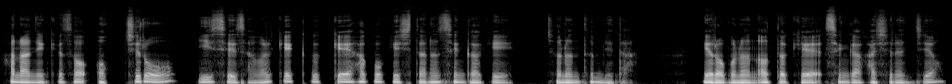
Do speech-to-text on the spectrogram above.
하나님께서 억지로 이 세상을 깨끗게 하고 계시다는 생각이 저는 듭니다. 여러분은 어떻게 생각하시는지요?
